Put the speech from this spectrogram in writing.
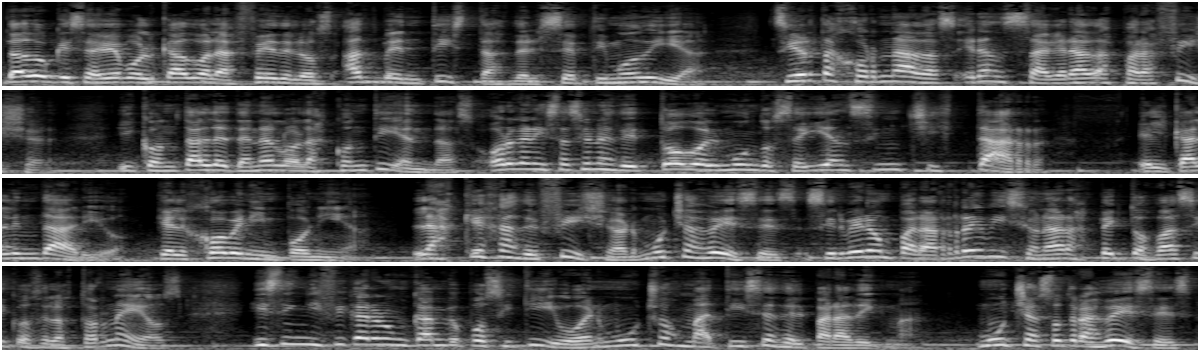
Dado que se había volcado a la fe de los adventistas del séptimo día, ciertas jornadas eran sagradas para Fisher, y con tal de tenerlo a las contiendas, organizaciones de todo el mundo seguían sin chistar el calendario que el joven imponía. Las quejas de Fisher muchas veces sirvieron para revisionar aspectos básicos de los torneos y significaron un cambio positivo en muchos matices del paradigma. Muchas otras veces,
